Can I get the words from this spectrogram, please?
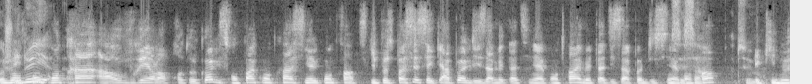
Aujourd'hui, ils sont contraints à ouvrir leur protocole, ils ne seront pas contraints à signer le contrat. Ce qui peut se passer, c'est qu'Apple dise à Meta de signer un contrat et Meta dise à Apple de signer un contrat et qu'ils nous,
